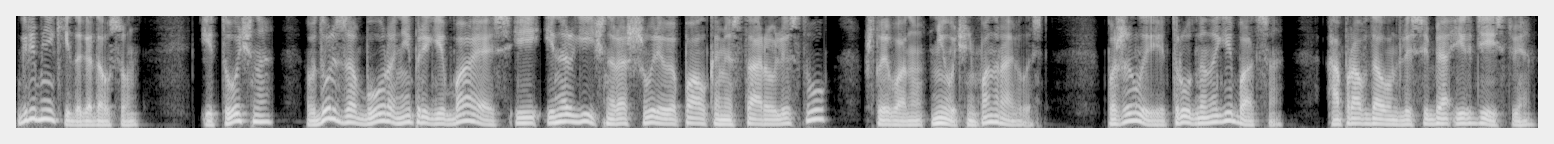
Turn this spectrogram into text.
Грибники, догадался он. И точно, вдоль забора, не пригибаясь и энергично расшвыривая палками старую листву, что Ивану не очень понравилось. Пожилые, трудно нагибаться. Оправдал он для себя их действия.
